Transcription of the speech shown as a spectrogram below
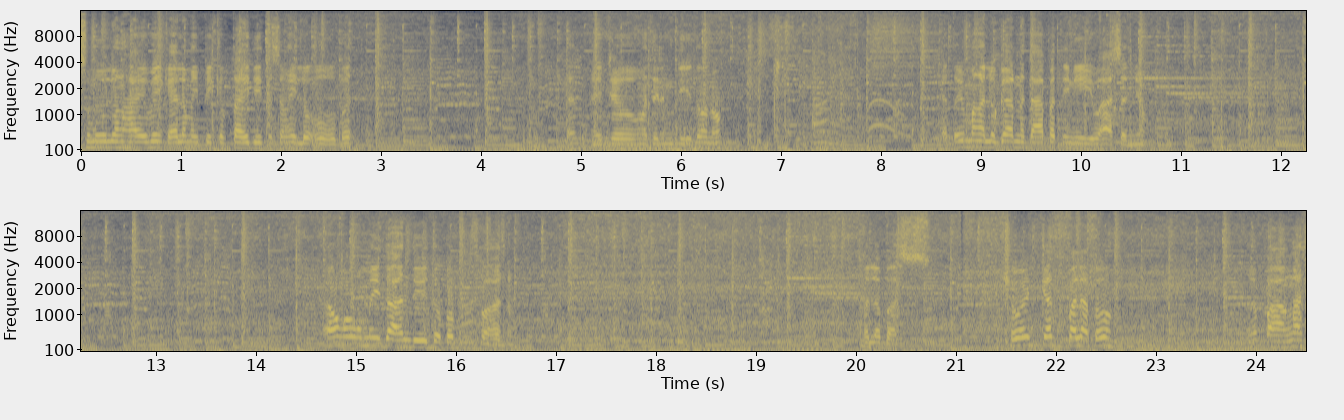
Sumulong Highway. Kaya lang may pick up tayo dito sa may looban. Medyo madilim dito, no? Ito yung mga lugar na dapat iniiwasan nyo. Ako kung may daan dito, pa, paano? Palabas. Shortcut pala to. Ano, pangat.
